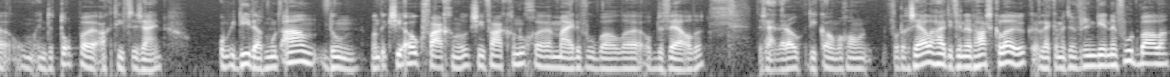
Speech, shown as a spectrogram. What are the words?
om in de top actief te zijn, om die dat moet aandoen. Want ik zie ook vaak genoeg, ik zie vaak genoeg meidenvoetbal op de velden. Er zijn er ook die komen gewoon voor de gezelligheid. Die vinden het hartstikke leuk. Lekker met hun vriendinnen voetballen.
